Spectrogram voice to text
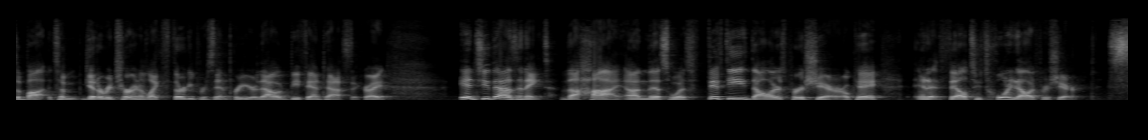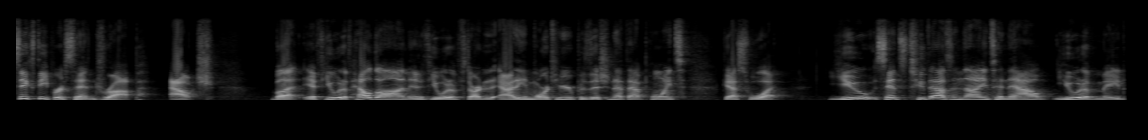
to buy to get a return of like 30% per year. That would be fantastic, right? In 2008, the high on this was $50 per share, okay? And it fell to $20 per share. 60% drop. Ouch. But if you would have held on and if you would have started adding more to your position at that point, guess what? You since 2009 to now, you would have made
